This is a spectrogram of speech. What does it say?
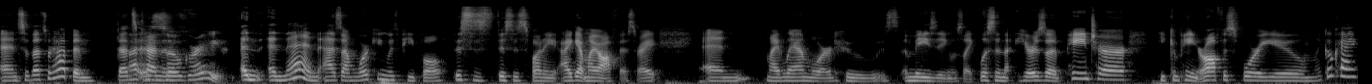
And so that's what happened. That's That kind is of so great. and and then as i'm working with people this is this is funny i get my office right and my landlord who's amazing was like listen here's a painter he can paint your office for you i'm like okay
